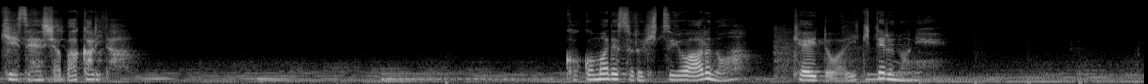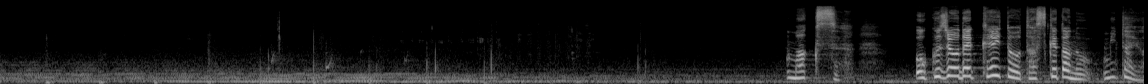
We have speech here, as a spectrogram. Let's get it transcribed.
偽善者ばかりだ。ここまでする必要あるの？ケイトは生きてるのに。屋上でケイトを助けたの見たよ。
